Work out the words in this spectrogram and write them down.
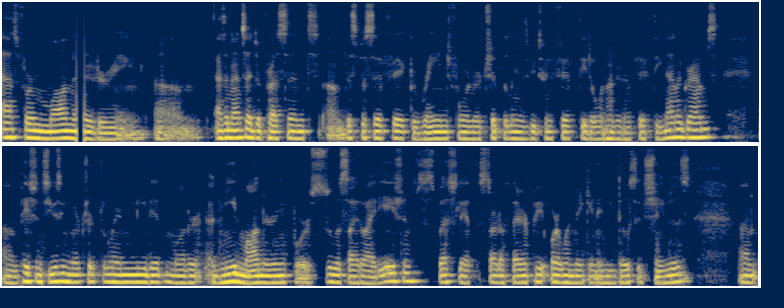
As for monitoring, um, as an antidepressant, um, the specific range for nortriptyline is between 50 to 150 nanograms. Um, patients using nortriptyline needed moder- uh, need monitoring for suicidal ideation, especially at the start of therapy or when making any dosage changes. Um,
